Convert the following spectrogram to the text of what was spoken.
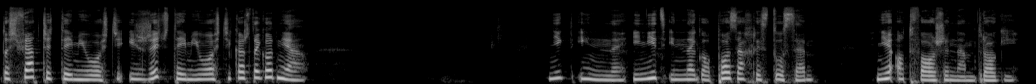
doświadczyć tej miłości i żyć tej miłości każdego dnia. Nikt inny i nic innego poza Chrystusem nie otworzy nam drogi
